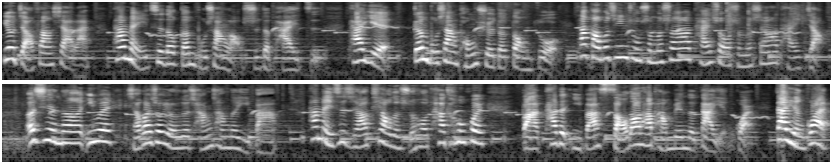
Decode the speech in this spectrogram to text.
右脚放下来，他每一次都跟不上老师的拍子，他也跟不上同学的动作，他搞不清楚什么时候要抬手，什么时候要抬脚，而且呢，因为小怪兽有一个长长的尾巴，他每次只要跳的时候，他都会把他的尾巴扫到他旁边的大眼怪，大眼怪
